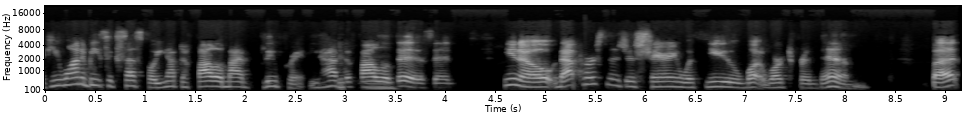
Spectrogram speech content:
if you want to be successful, you have to follow my blueprint. You have to follow this and you know, that person is just sharing with you what worked for them. But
